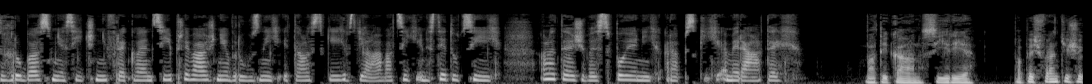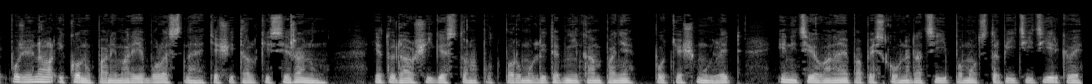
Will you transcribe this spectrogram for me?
zhruba s měsíční frekvencí převážně v různých italských vzdělávacích institucích, ale též ve Spojených Arabských Emirátech. Vatikán, Sýrie. Papež František požehnal ikonu Pany Marie Bolestné, těšitelky Syřanů. Je to další gesto na podporu modlitební kampaně Potěž můj lid, iniciované papežskou nadací Pomoc trpící církvy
